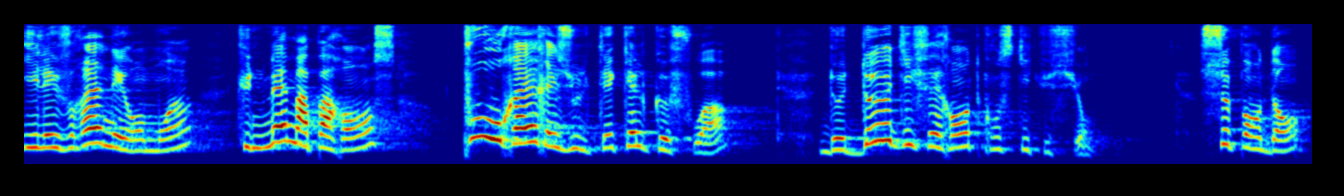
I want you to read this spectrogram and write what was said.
il est vrai néanmoins qu'une même apparence pourrait résulter quelquefois de deux différentes constitutions. Cependant,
